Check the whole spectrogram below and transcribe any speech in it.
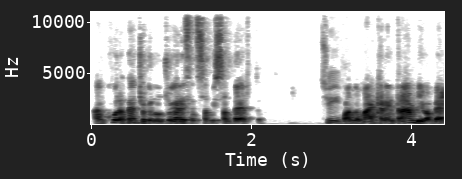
ancora peggio che non giocare senza Luis Alberto. Sì. Quando mancano entrambi, vabbè.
